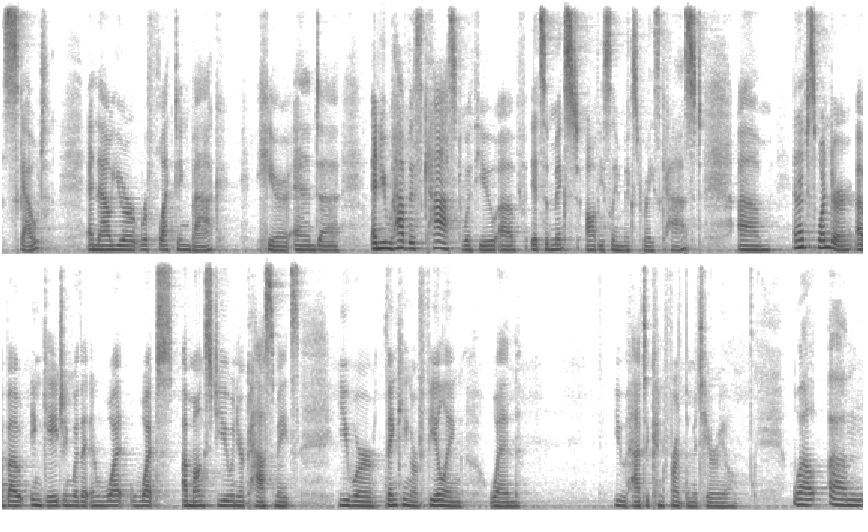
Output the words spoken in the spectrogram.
scout, and now you're reflecting back here, and uh, and you have this cast with you of it's a mixed, obviously a mixed race cast. Um, and I just wonder about engaging with it and what, what amongst you and your castmates you were thinking or feeling when you had to confront the material. Well, um,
